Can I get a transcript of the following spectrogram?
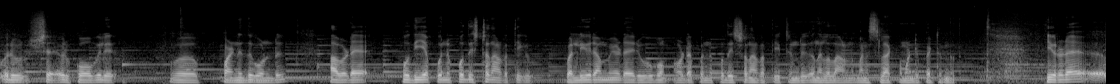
ഒരു ഒരു കോവിൽ പണിതുകൊണ്ട് അവിടെ പുതിയ പുനഃപ്രതിഷ്ഠ നടത്തി വലിയൊരമ്മയുടെ രൂപം അവിടെ പുനഃപ്രതിഷ്ഠ നടത്തിയിട്ടുണ്ട് എന്നുള്ളതാണ് മനസ്സിലാക്കാൻ വേണ്ടി പറ്റുന്നത്. ഇവരുടെ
